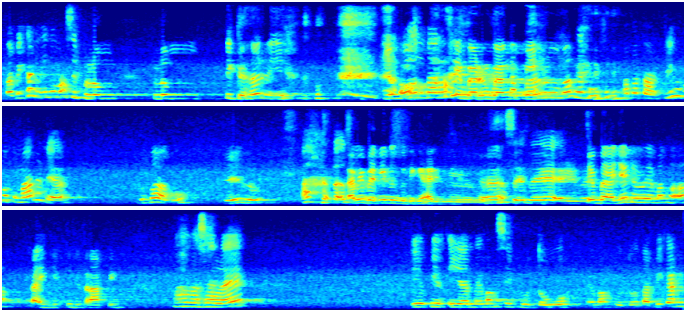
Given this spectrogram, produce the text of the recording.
Tapi kan ini masih belum belum tiga hari. Ya oh ntar saya baru banget baru banget. Apa tadi? Apa kemarin ya? Lupa aku ya Tak tapi berarti nunggu tiga hari dulu Eh, gitu. coba aja dulu emang oh, kayak gitu diterapin Wah masalahnya ya, ya, ya memang sih butuh, memang butuh. Tapi kan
